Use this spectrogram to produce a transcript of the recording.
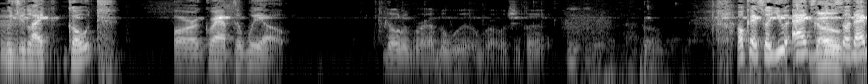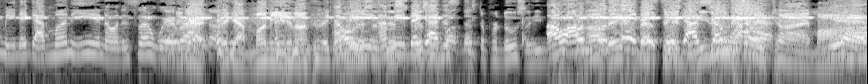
would Mm. you like goat or grab the wheel? Go to grab the wheel, bro. What you think? Okay, so you asked them, so that mean they got money in on it somewhere, They right? got, they got money in on it. They got, I mean- this is- I this- mean, they got is this- That's the producer. He, Oh, I was oh, gonna they say they, invested they in got he's some doing kind of. Showtime. Ah, Yes.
